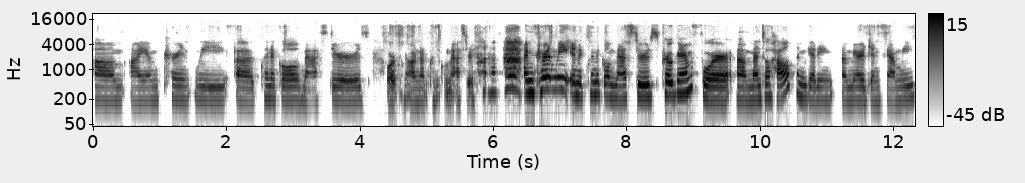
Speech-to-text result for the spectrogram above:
Um, I am currently a clinical master's, or no, I'm not a clinical master's. I'm currently in a clinical master's program for um, mental health. I'm getting a marriage and family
